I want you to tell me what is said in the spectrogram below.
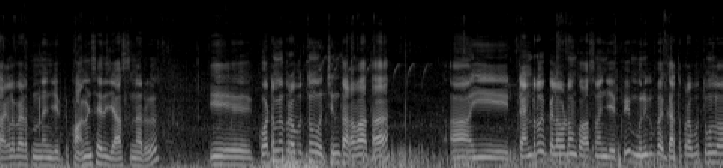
తగలబెడుతుందని చెప్పి కామెంట్స్ అయితే చేస్తున్నారు. ఈ కూటమి ప్రభుత్వం వచ్చిన తర్వాత ఈ టెండర్లు పిలవడం కోసం అని చెప్పి మునిగిపోయి గత ప్రభుత్వంలో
